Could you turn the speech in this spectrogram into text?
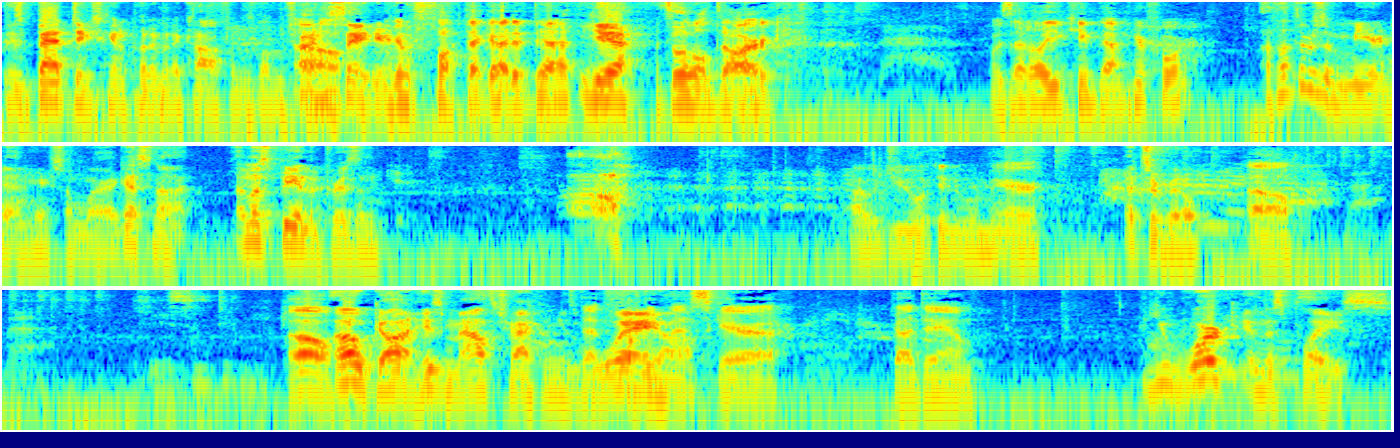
his bat dick's gonna put him in a coffin. Is what I'm trying Oh, to say here. You're gonna fuck that guy to death. Yeah, It's a little dark. Oh, was that all you came down here for? I thought there was a mirror down here somewhere. I guess not. I must be in the prison. Why would you look into a mirror? That's a riddle. Oh. Oh. Oh god, his mouth tracking is that way fucking off. mascara. God damn. You work in this place.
